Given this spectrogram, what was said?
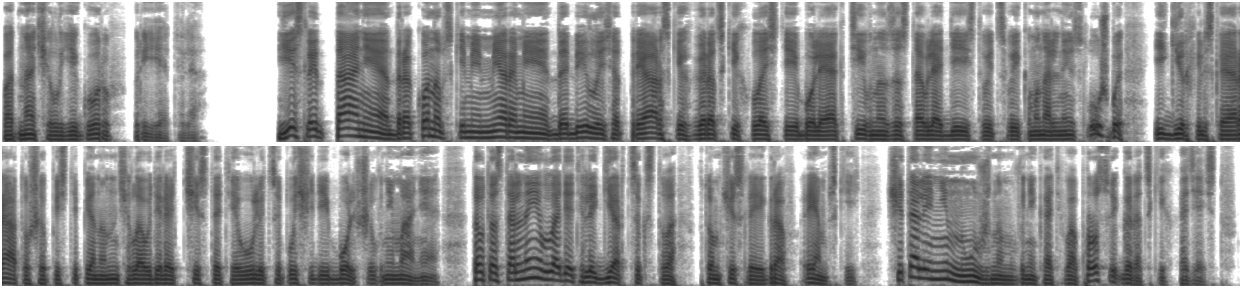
подначил Егоров приятеля. Если Таня драконовскими мерами добилась от приарских городских властей более активно заставлять действовать свои коммунальные службы, и Гирфельская ратуша постепенно начала уделять чистоте улиц и площадей больше внимания, то вот остальные владетели герцогства, в том числе и граф Ремский, считали ненужным вникать в вопросы городских хозяйств.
